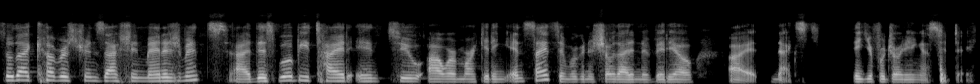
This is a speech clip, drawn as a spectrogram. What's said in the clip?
So that covers transaction management. Uh, this will be tied into our marketing insights, and we're going to show that in a video uh, next. Thank you for joining us today.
